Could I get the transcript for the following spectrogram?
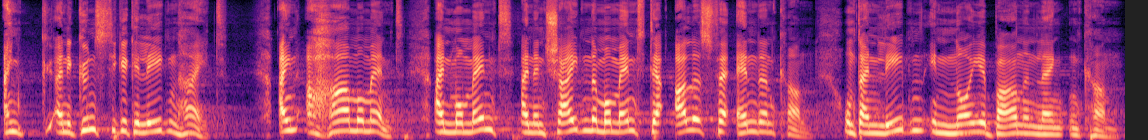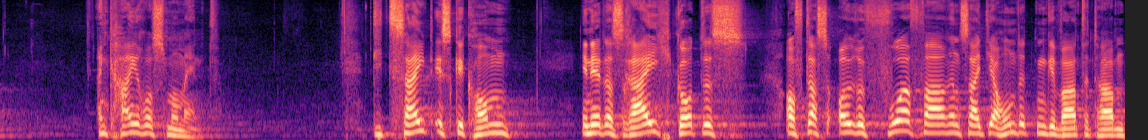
ein, eine günstige Gelegenheit, ein Aha-Moment, ein Moment, ein entscheidender Moment, der alles verändern kann und dein Leben in neue Bahnen lenken kann. Ein Kairos-Moment. Die Zeit ist gekommen, in der das Reich Gottes, auf das eure Vorfahren seit Jahrhunderten gewartet haben,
